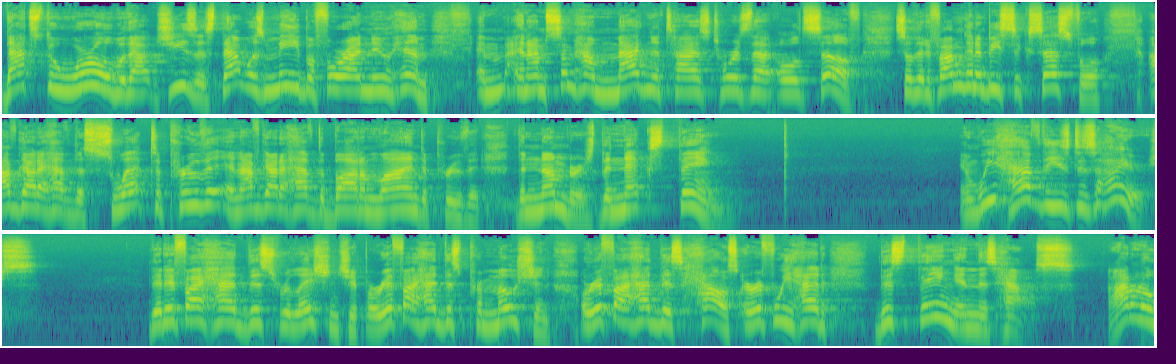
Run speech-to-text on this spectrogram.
That's the world without Jesus. That was me before I knew him. And, and I'm somehow magnetized towards that old self. So that if I'm going to be successful, I've got to have the sweat to prove it, and I've got to have the bottom line to prove it the numbers, the next thing. And we have these desires. That if I had this relationship, or if I had this promotion, or if I had this house, or if we had this thing in this house, I don't know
